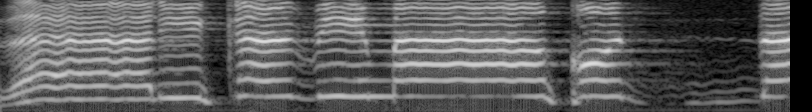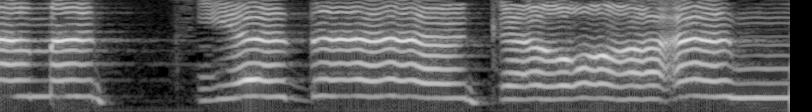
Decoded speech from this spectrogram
ذلك بما قدمت يداك وأن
